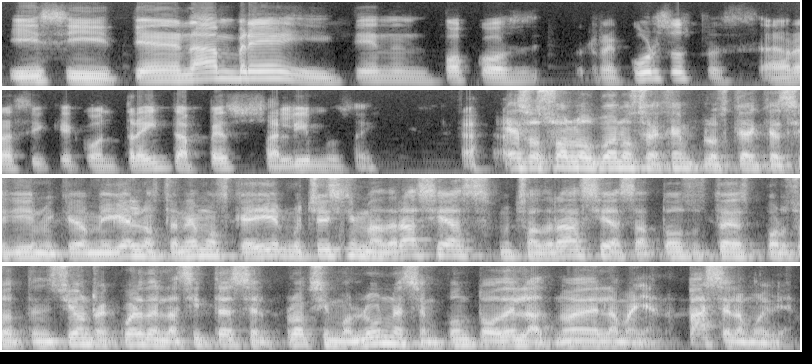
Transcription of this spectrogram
Y si tienen hambre y tienen pocos recursos, pues ahora sí que con 30 pesos salimos ahí. Esos son los buenos ejemplos que hay que seguir, mi querido Miguel. Nos tenemos que ir. Muchísimas gracias. Muchas gracias a todos ustedes por su atención. Recuerden, la cita es el próximo lunes en punto de las 9 de la mañana. Pásela muy bien.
